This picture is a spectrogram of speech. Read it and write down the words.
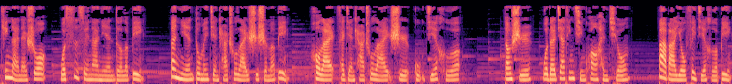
听奶奶说，我四岁那年得了病，半年都没检查出来是什么病，后来才检查出来是骨结核。当时我的家庭情况很穷，爸爸有肺结核病，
